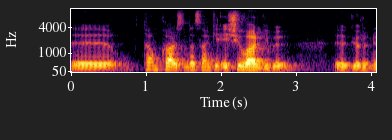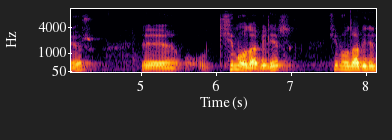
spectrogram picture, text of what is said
E, tam karşısında sanki eşi var gibi e, görünüyor. E, kim olabilir? Kim olabilir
